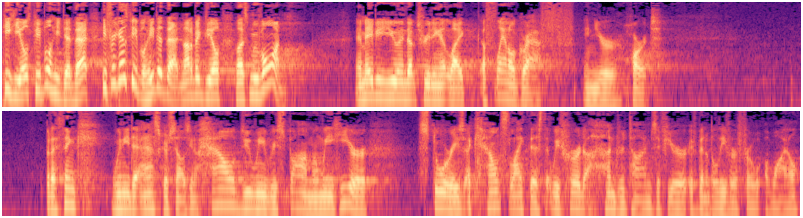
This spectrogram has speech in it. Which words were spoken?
He heals people. He did that. He forgives people. He did that. Not a big deal. Let's move on. And maybe you end up treating it like a flannel graph in your heart. But I think we need to ask ourselves, you know, how do we respond when we hear stories, accounts like this that we've heard a hundred times if you're, if been a believer for a while?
